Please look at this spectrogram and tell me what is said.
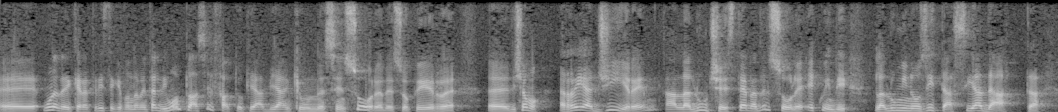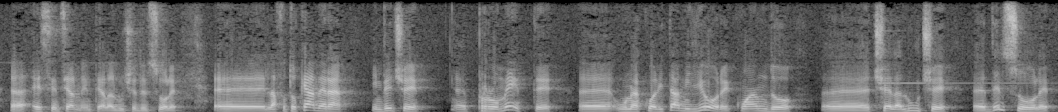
eh, una delle caratteristiche fondamentali di OnePlus è il fatto che abbia anche un sensore adesso per eh, diciamo, reagire alla luce esterna del sole e quindi la luminosità si adatta eh, essenzialmente alla luce del sole. Eh, la fotocamera invece eh, promette eh, una qualità migliore quando c'è la luce del sole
